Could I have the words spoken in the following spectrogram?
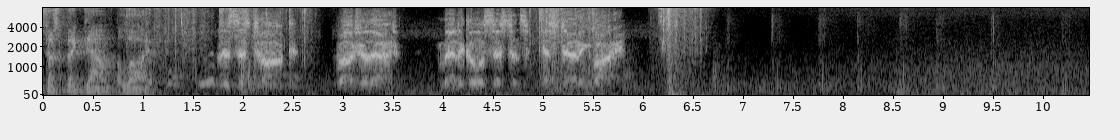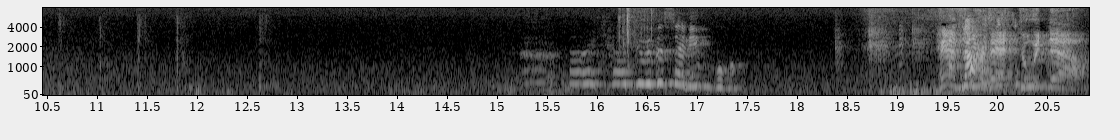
Suspect down, alive. This is TOC. Roger that. Medical assistance is standing by. I can't do this anymore. Hands on your head! Do it now!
